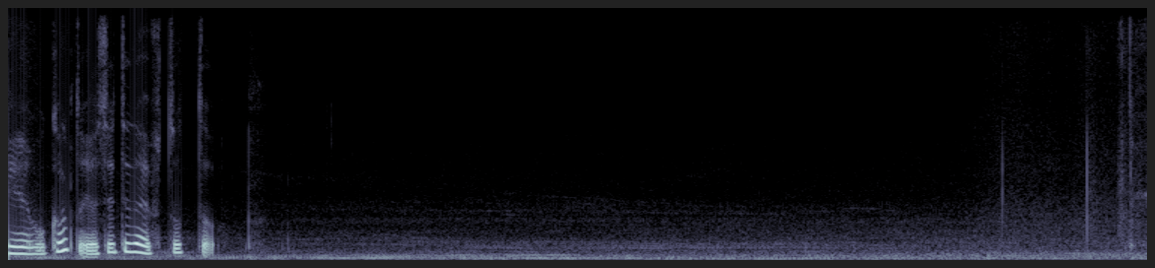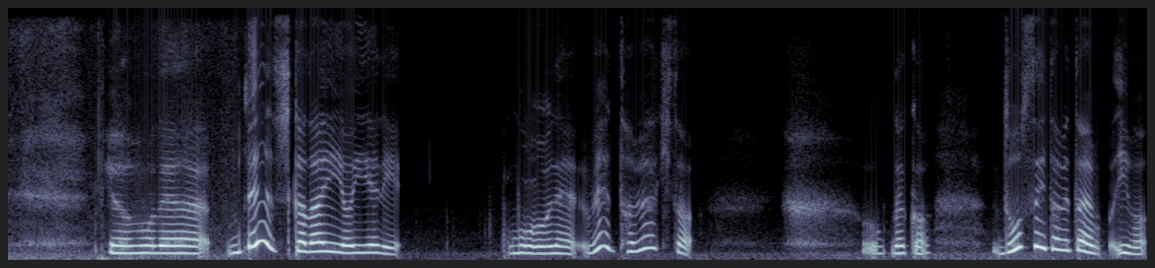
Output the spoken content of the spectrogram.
えー、もう関東痩せてない太った。いやもうね麺しかないよ家に。もうね麺食べ飽きた。なんか雑炊食べたい今。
